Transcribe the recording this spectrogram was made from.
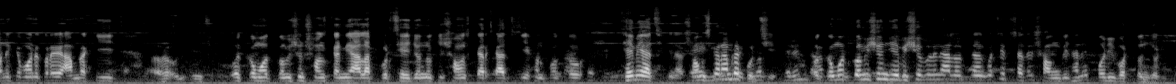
অনেকে মনে করে আমরা কি ঐক্যমত কমিশন সংস্কার নিয়ে আলাপ করছে, এই জন্য কি সংস্কার কাজ কি এখন পর্যন্ত থেমে আছে কিনা? সংস্কার আমরা করছি। ঐক্যমত কমিশন যে বিষয়গুলো নিয়ে আলোচনা করছে সাথে সংবিধানে পরিবর্তন জড়িত।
